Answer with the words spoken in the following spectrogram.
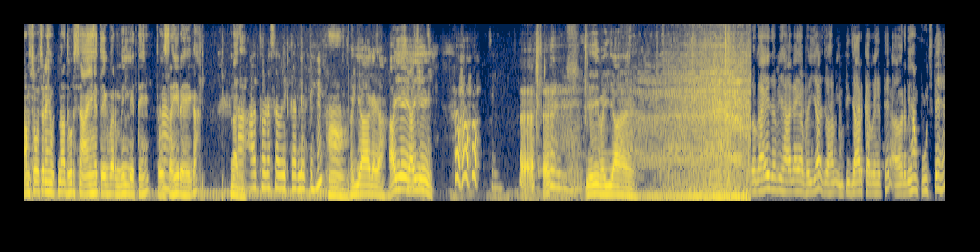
हम सोच रहे हैं उतना दूर से आए हैं तो एक बार मिल लेते हैं तो हाँ। सही रहेगा। ना जी? हाँ और थोड़ा सा वेट कर लेते हैं। हाँ भैया आ गया। आइए आइए। यही भैया है। तो गाइज़ अभी आ गया भैया जो हम इंतज़ार कर रहे थे और अभी हम पूछते हैं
